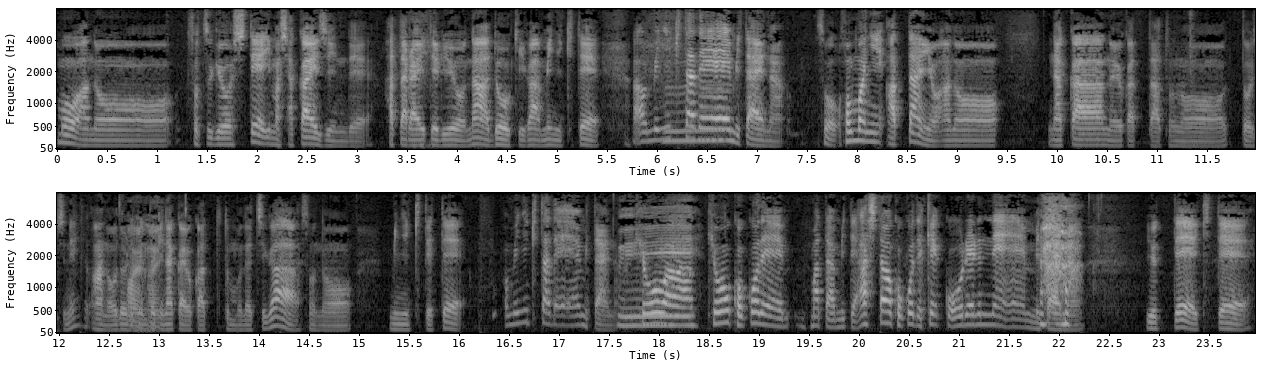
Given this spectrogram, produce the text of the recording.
もうあのー卒業して今社会人で働いてるような同期が見に来て、あ、見に来たでーみたいな。そう、ほんまにあったんよ。あのー仲の良かった、その、当時ね、あの、踊り部の時仲良かった友達が、その、見に来てて、お見に来たでーみたいな。今日は、今日ここでまた見て、明日はここで結構折れるねーみたいな。言ってきて、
